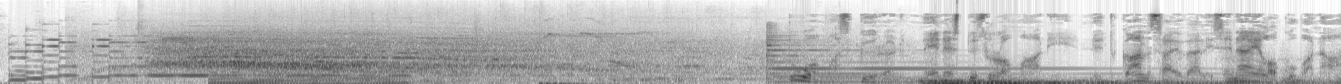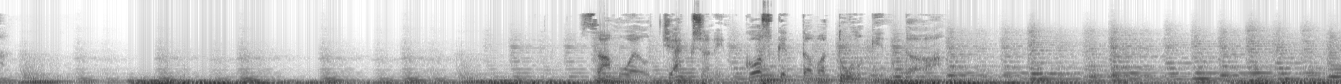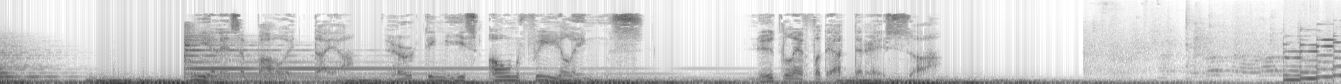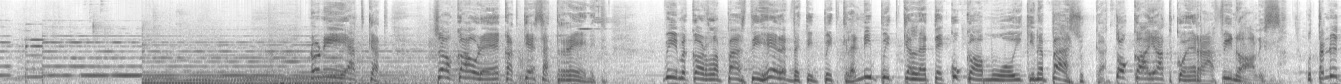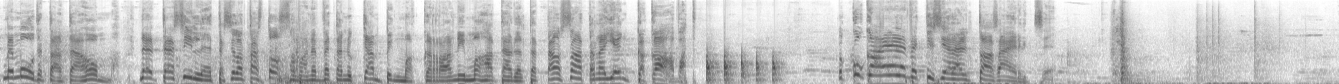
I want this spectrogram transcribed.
Tuomas Kyrön menestysromaani nyt kansainvälisenä elokuvana. Samuel Jacksonin koskettava tulkintaa. Mielensä pahoittaja. Hurting his own feelings. Nyt leffateattereissa. No niin jätkät, se on kauden ekat kesätreenit. Viime kaudella päästiin helvetin pitkälle, niin pitkälle, ettei kukaan muu ole ikinä päässytkään. Toka jatko erää finaalissa. Mutta nyt me muutetaan tää homma. Näyttää silleen, että siellä on taas tossa vaan vetänyt campingmakkaraa niin mahatäydeltä, että on saatana jenkkakahvat. No kuka helvetti siellä nyt taas häiritsee?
